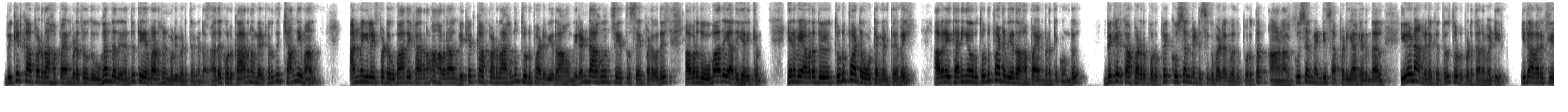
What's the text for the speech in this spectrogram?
விக்கெட் காப்பாளராக பயன்படுத்துவது உகந்தது என்று தேர்வாளர்கள் முடிவெடுத்திருக்கின்றனர். அதுக்கு ஒரு காரணம் இருக்கிறது. சந்திமான் அண்மையில் ஏற்பட்ட உபாதை காரணமாக அவரால் விக்கெட் காப்பாளராகவும் துடுப்பாட்ட வீரராகவும் இரண்டாகவும் சேர்த்து செயற்படுவது அவரது உபாதை அதிகரிக்கும். எனவே அவரது துடுப்பாட்ட ஓட்டங்கள் தேவை. அவரை தனியாக ஒரு துடுப்பாட்ட வீரராக பயன்படுத்தி கொண்டு விக்கெட் காப்பாளர் பொறுப்பை குசல் மெண்டிஸுக்கு வழங்குவது பொருத்தம். ஆனால் குசல் மெண்டிஸ் அப்படியாக இருந்தால் ஏழாம் இலக்கத்தில் துடுப்படுத்தாட வேண்டியிருக்கும். இது அவருக்கு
